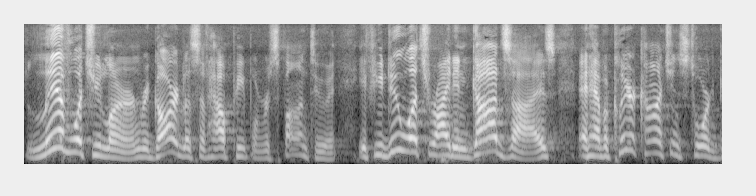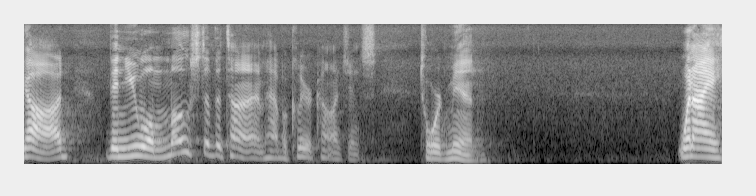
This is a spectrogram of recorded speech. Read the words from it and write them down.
live what you learn, regardless of how people respond to it. If you do what's right in God's eyes and have a clear conscience toward God, then you will most of the time have a clear conscience toward men. When I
